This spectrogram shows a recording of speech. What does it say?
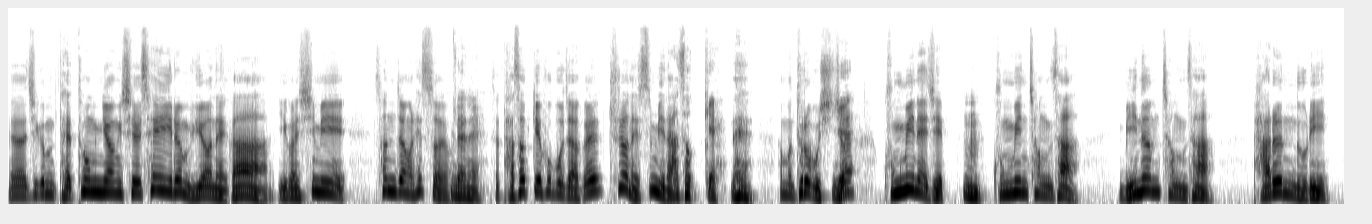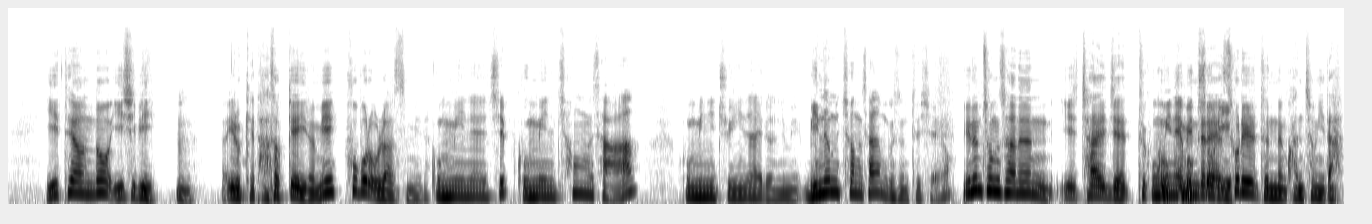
어, 지금 대통령실 새 이름 위원회가 이걸 심의 선정을 했어요. 네네. 그래서 다섯 개 후보작을 출연했습니다. 다섯 개. 네, 한번 들어보시죠. 예? 국민의 집, 음. 국민청사, 민음청사, 바른누리, 이태원로 22 음. 이렇게 다섯 개 이름이 후보로 올라왔습니다. 국민의 집, 국민청사, 국민이 주인이다 이런 의미. 민음청사는 무슨 뜻이에요? 민음청사는 잘 이제 듣고 국민의 국민들의 목소리. 소리를 듣는 관청이다.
